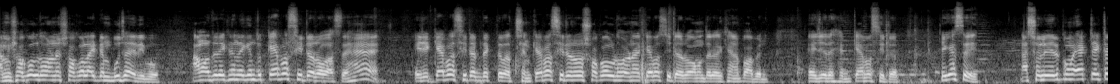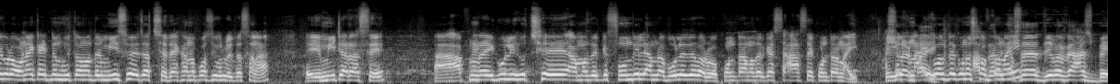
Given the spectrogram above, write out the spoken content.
আমি সকল ধরনের সকল আইটেম বুঝাই দিব। আমাদের এখানে কিন্তু ক্যাপাসিটারও আছে হ্যাঁ? এই যে ক্যাপাসিটার দেখতে পাচ্ছেন ক্যাপাসিটারও সকল ধরনের ক্যাপাসিটারও আমাদের এখানে পাবেন। এই যে দেখেন ক্যাপাসিটার ঠিক আছে? আসলে এরকম একটা একটা করে অনেক আইটেম হয়তো আমাদের মিস হয়ে যাচ্ছে দেখানো পসিবল হইতেছে না। এই মিটার আছে আপনারা এগুলি হচ্ছে আমাদেরকে ফোন দিলে আমরা বলে দিতে পারব কোনটা আমাদের কাছে আছে কোনটা নাই। আসলে নাই বলতে কোনো শব্দ নাই। যেভাবে আসবে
